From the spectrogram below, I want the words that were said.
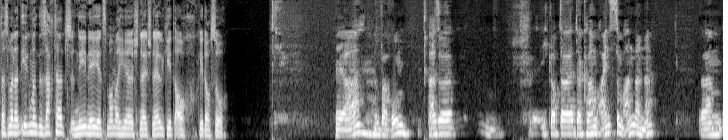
dass man dann irgendwann gesagt hat, nee, nee, jetzt machen wir hier schnell, schnell, geht auch, geht auch so. Ja, warum? Also, ich glaube, da, da kam eins zum anderen. Ne? Ähm,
